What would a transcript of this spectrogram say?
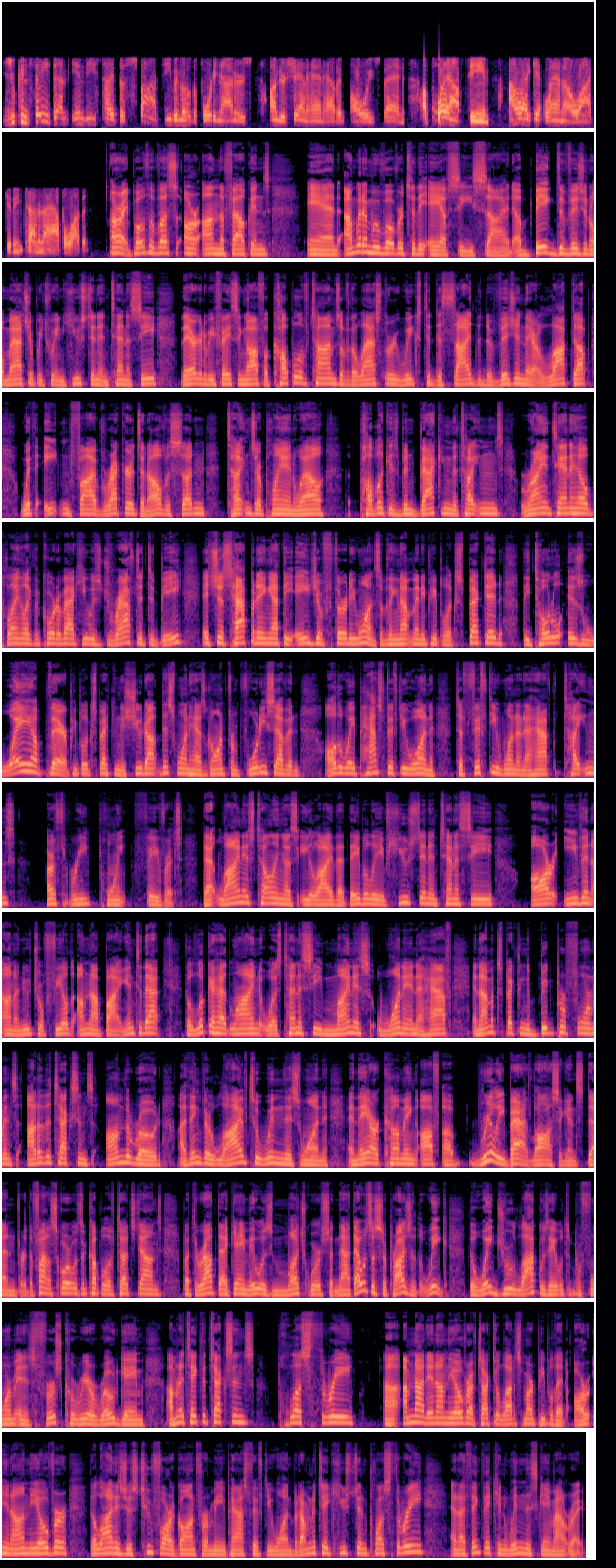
You can fade them in these type of spots, even though the 49ers under Shanahan haven't always been a playoff team. I like Atlanta a lot, getting 10 and a half, 11. All right, both of us are on the Falcons. And I'm going to move over to the AFC side. A big divisional matchup between Houston and Tennessee. They are going to be facing off a couple of times over the last three weeks to decide the division. They are locked up with eight and five records, and all of a sudden, Titans are playing well public has been backing the Titans. Ryan Tannehill playing like the quarterback he was drafted to be. It's just happening at the age of 31, something not many people expected. The total is way up there. People expecting a shootout. This one has gone from 47 all the way past 51 to 51 and a half. The Titans are 3-point favorites. That line is telling us Eli that they believe Houston and Tennessee are even on a neutral field. I'm not buying into that. The look ahead line was Tennessee minus one and a half, and I'm expecting a big performance out of the Texans on the road. I think they're live to win this one, and they are coming off a really bad loss against Denver. The final score was a couple of touchdowns, but throughout that game, it was much worse than that. That was a surprise of the week, the way Drew Lock was able to perform in his first career road game. I'm going to take the Texans plus three. Uh, I'm not in on the over. I've talked to a lot of smart people that are in on the over. The line is just too far gone for me past 51, but I'm going to take Houston plus three, and I think they can win this game outright.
